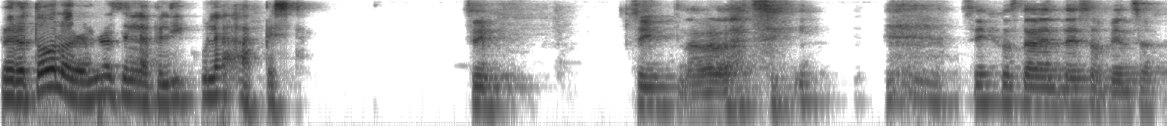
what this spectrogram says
Pero todo lo demás de la película apesta. Sí, sí, la verdad, sí. Sí, justamente eso pienso.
